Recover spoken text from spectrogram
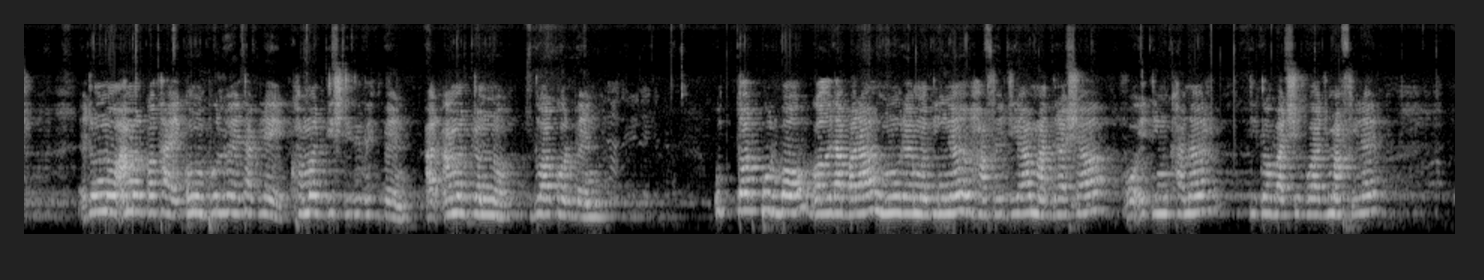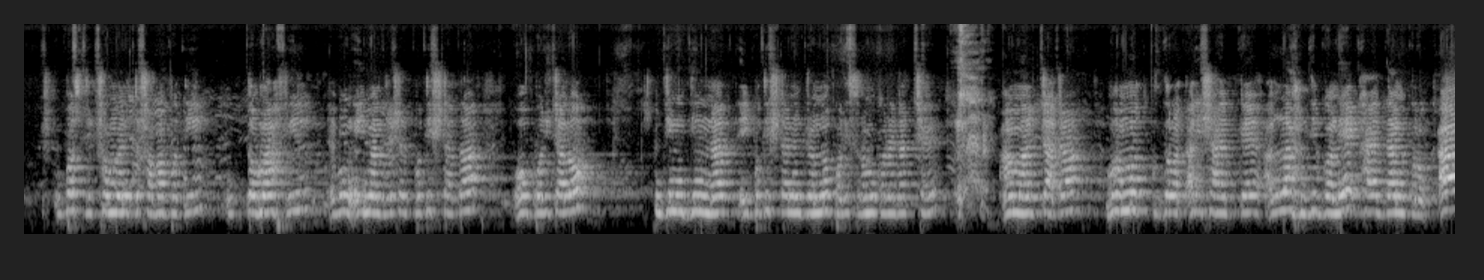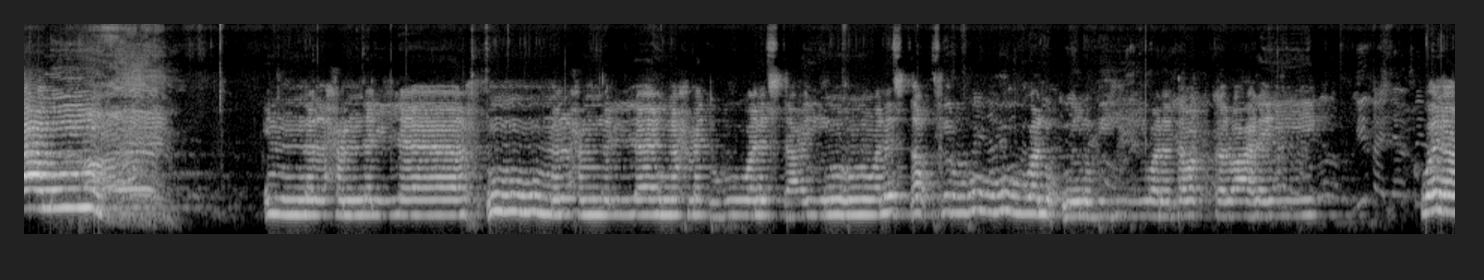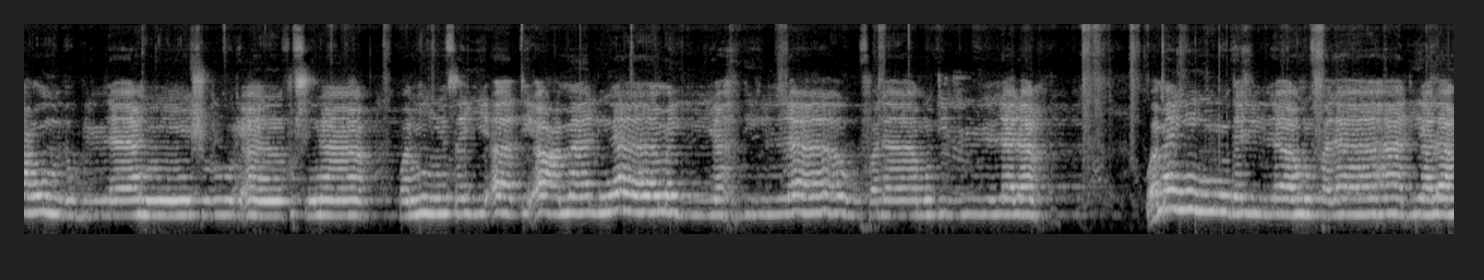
এজন্য আমার কথায় কোনো ভুল হয়ে থাকলে ক্ষমার দৃষ্টিতে দেখবেন আর আমার জন্য দোয়া করবেন। উত্তর পূর্ব গলদাপাড়া, নূরে মদিনা, হাফেজিয়া, মাদ্রাসা ও এতিমখানার তৃতীয় বার্ষিক ওয়াজ মাহফিলে উপস্থিত সম্মানিত সভাপতি, উক্ত মাহফিল এবং এই মাদ্রাসার প্রতিষ্ঠাতা ও পরিচালক যিনি দিন রাত এই প্রতিষ্ঠানের জন্য পরিশ্রম করে যাচ্ছে আমার চাচা মোহাম্মদ কুদরত আলী সাহেবকে আল্লাহ দীর্ঘনে খায়ের দান করুক আমিন إن الحمد لله إن الحمد لله نحمده ونستعينه ونستغفره ونؤمن به ونتوكل عليه ونعوذ بالله من شرور أنفسنا ومن سيئات أعمالنا من يهده الله فلا مضل له ومن يضلل الله فلا هادي له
